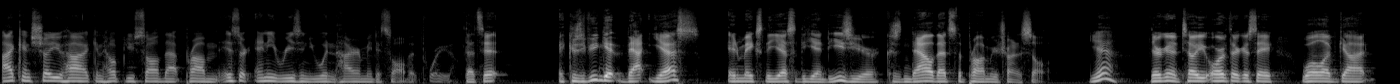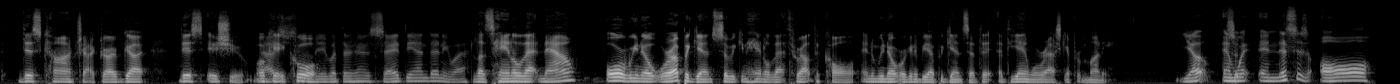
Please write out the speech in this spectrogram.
I can show you how I can help you solve that problem, is there any reason you wouldn't hire me to solve it for you? That's it. Because if you can get that yes, it makes the yes at the end easier because now that's the problem you're trying to solve. Yeah. They're going to tell you, or if they're going to say, well, I've got this contract or I've got this issue. Okay, That's cool. Be what they're going to say at the end anyway. Let's handle that now. Or we know what we're up against, so we can handle that throughout the call, and we know what we're going to be up against at the at the end when we're asking for money. Yep. And So- when, and this is all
